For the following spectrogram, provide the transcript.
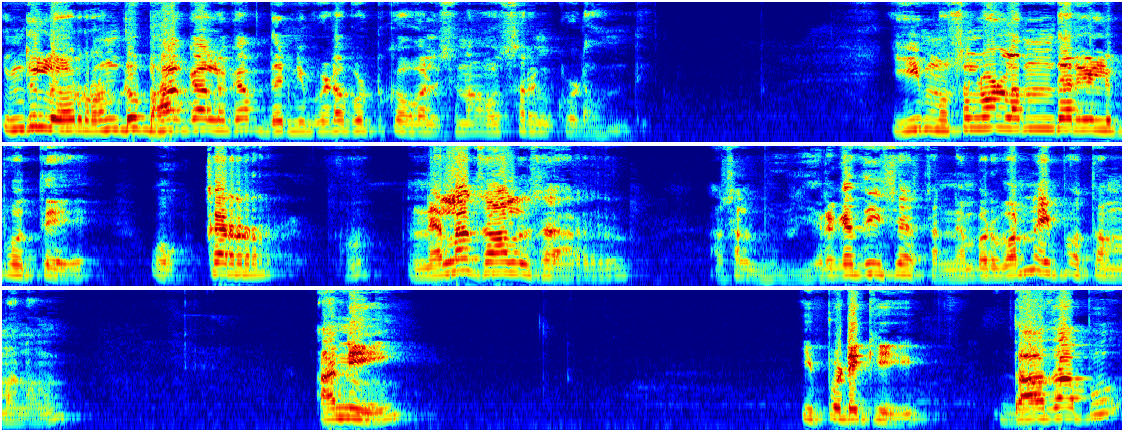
ఇందులో రెండు భాగాలుగా దాన్ని విడగొట్టుకోవాల్సిన అవసరం కూడా ఉంది. ఈ ముసలోళ్ళందరూ వెళ్ళిపోతే ఒక్క నెల చాలు సార్. అసలు ఎరగదీసేస్తాం నెంబర్ వన్ అయిపోతాం మనం. అని ఇప్పటికి దాదాపు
